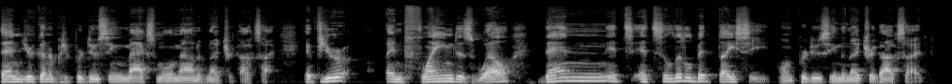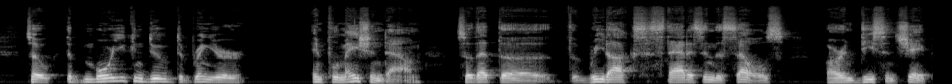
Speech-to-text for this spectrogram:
then you're going to be producing maximal amount of nitric oxide. If you're inflamed as well, then it's it's a little bit dicey on producing the nitric oxide. So the more you can do to bring your inflammation down so that the the redox status in the cells are in decent shape,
